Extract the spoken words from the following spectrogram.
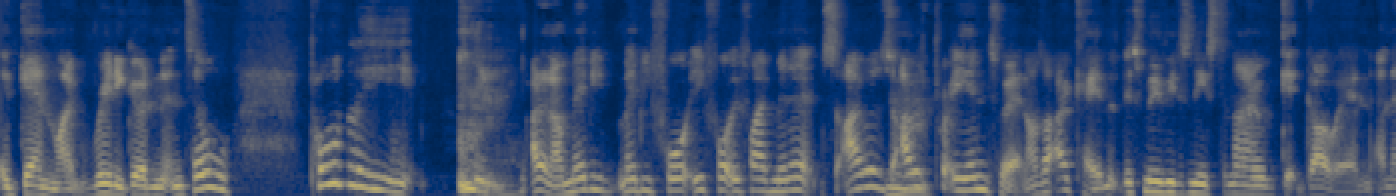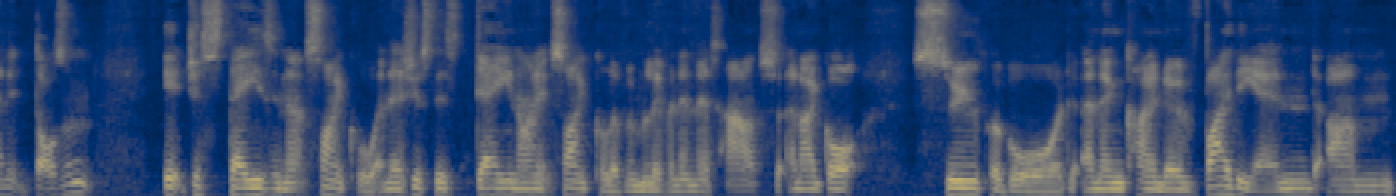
again like really good. And until probably I don't know, maybe maybe 40, 45 minutes. I was I was pretty into it, and I was like, okay, th- this movie just needs to now get going, and then it doesn't. It just stays in that cycle, and there's just this day night cycle of them living in this house, and I got super bored. And then, kind of by the end, um,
